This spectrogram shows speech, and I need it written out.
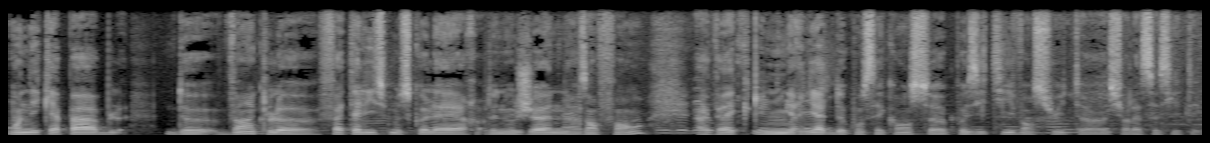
On est capable de vaincre le fatalisme scolaire de nos jeunes enfants avec une myriade de conséquences positives ensuite euh, sur la société.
